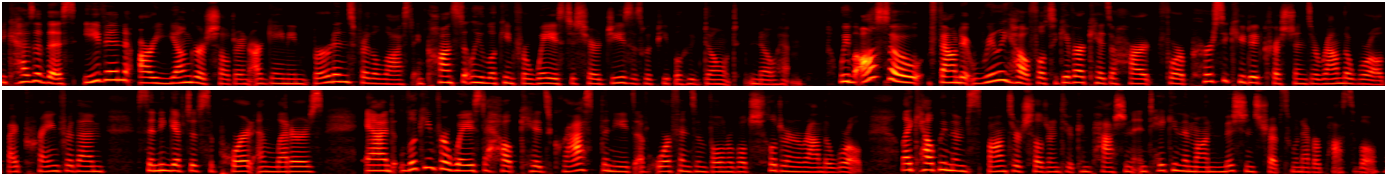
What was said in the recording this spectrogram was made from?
Because of this, even our younger children are gaining burdens for the lost and constantly looking for ways to share Jesus with people who don't know him. We've also found it really helpful to give our kids a heart for persecuted Christians around the world by praying for them, sending gifts of support and letters, and looking for ways to help kids grasp the needs of orphans and vulnerable children around the world, like helping them sponsor children through compassion and taking them on missions trips whenever possible.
